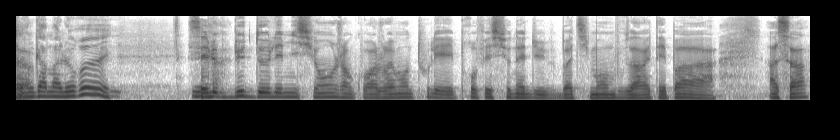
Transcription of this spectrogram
un gars malheureux. c'est le but de l'émission. J'encourage vraiment tous les professionnels du bâtiment. Vous arrêtez pas à, à, ça.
